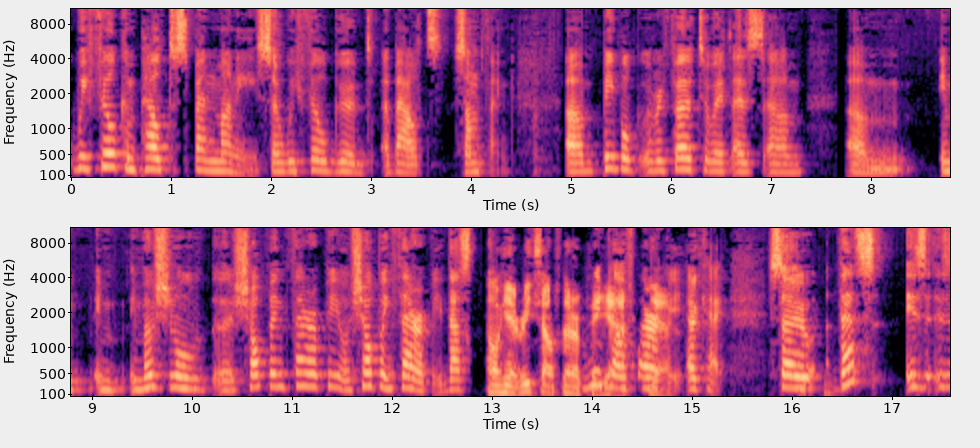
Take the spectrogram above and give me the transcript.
we feel compelled to spend money, so we feel good about something. Um, people refer to it as um, um, in, in, emotional uh, shopping therapy or shopping therapy. That's oh yeah, retail therapy. Retail yeah. therapy. Yeah. Okay, so that's is, is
